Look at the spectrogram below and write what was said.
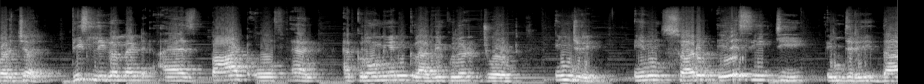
rupture this ligament as part of an acromion clavicular joint injury. In serve ACG injury, the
